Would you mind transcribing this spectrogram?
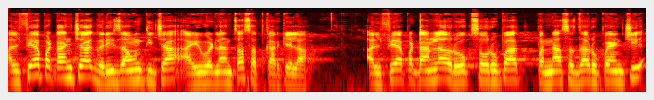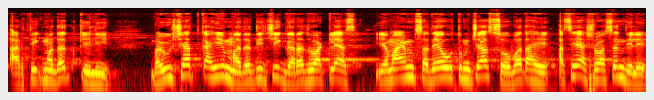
अल्फिया पटांच्या घरी जाऊन तिच्या आईवडिलांचा सत्कार केला. अल्फिया पटांना रोख स्वरूपात पन्नास हजार रुपयांची आर्थिक मदत केली. भविष्यात काही मदतीची गरज वाटल्यास एम आय एम सदैव तुमच्यासोबत आहे असे आश्वासन दिले.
